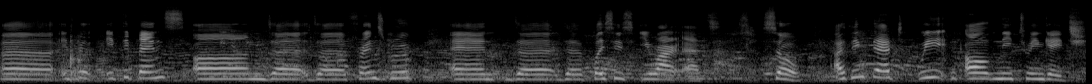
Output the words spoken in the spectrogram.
Uh, it, it depends on the, the friends group and the, the places you are at. So I think that we all need to engage.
